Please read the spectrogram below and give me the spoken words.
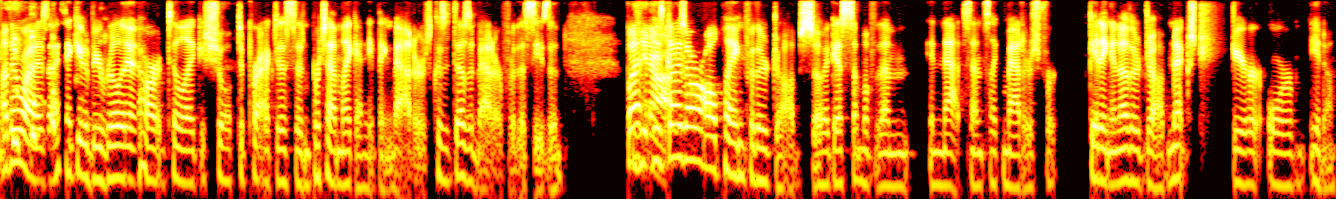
Otherwise, I think it would be really hard to like show up to practice and pretend like anything matters because it doesn't matter for the season. But yeah. these guys are all playing for their jobs. So I guess some of them in that sense like matters for getting another job next year or, you know,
